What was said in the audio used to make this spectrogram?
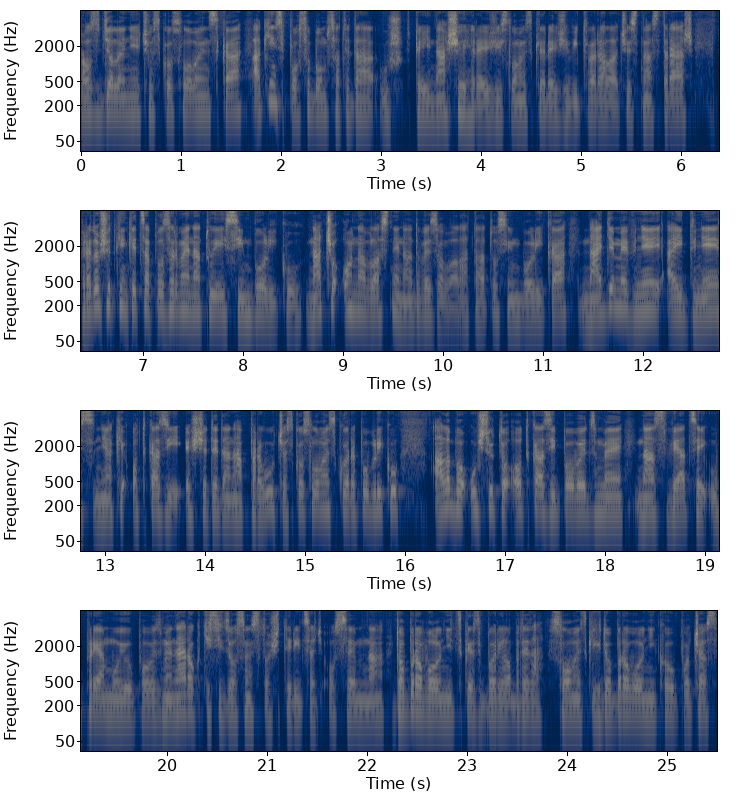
rozdelenie Československa. Akým spôsobom sa teda už v tej našej režii, slovenskej režii vytvárala čestná stráž? Predovšetkým, keď sa pozrieme na tú jej symboliku, na čo ona vlastne nadvezovala, táto symbolika. Nájdeme v nej aj dnes nejaké odkazy ešte teda na prvú Československú republiku, alebo už sú to odkazy, povedzme, nás viacej upriamujú, povedzme, na rok 1800 48 na dobrovoľnícke zbory, alebo teda slovenských dobrovoľníkov počas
